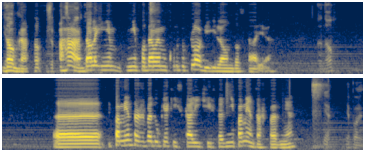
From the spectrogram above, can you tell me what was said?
Dobra, to... Aha, spadło? dalej nie, nie podałem kurduplowi, ile on dostaje. No, no. Eee, ty pamiętasz według jakiej skali ci wtedy? Nie pamiętasz pewnie. Nie, nie powiem.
